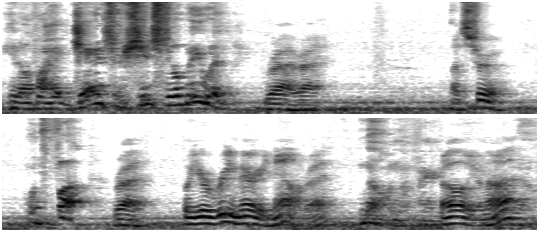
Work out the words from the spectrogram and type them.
You know, if I had cancer, she'd still be with me. Right. Right. That's true. What the fuck? Right. But you're remarried now, right? No, I'm not married. Oh, you're not? No.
